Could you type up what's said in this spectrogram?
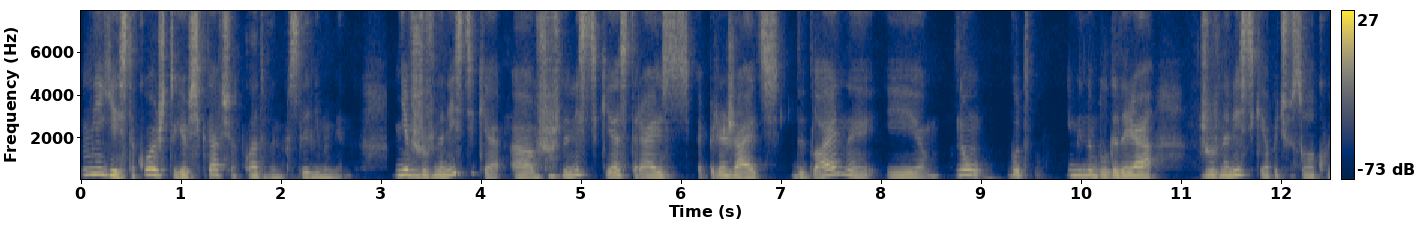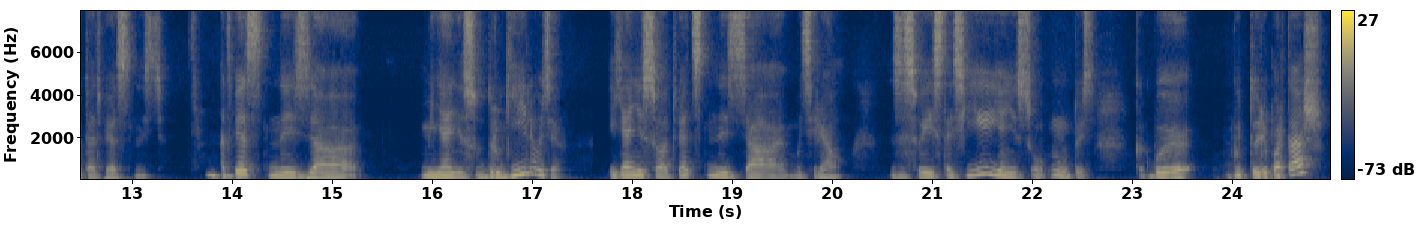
У меня есть такое, что я всегда все откладываю на последний момент. Не в журналистике, а в журналистике я стараюсь опережать дедлайны. И, ну, вот именно благодаря журналистике я почувствовала какую-то ответственность. Ответственность за меня несут другие люди, и я несу ответственность за материал. За свои статьи я несу, ну, то есть, как бы, будь то репортаж,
